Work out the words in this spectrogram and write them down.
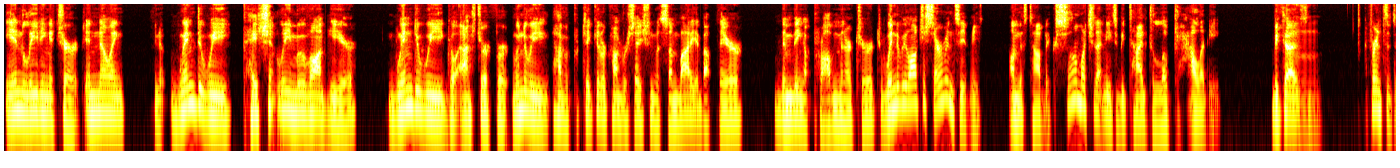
in leading a church and knowing, you know, when do we patiently move on here? When do we go after, for, when do we have a particular conversation with somebody about their, them being a problem in our church? When do we launch a sermon series on this topic? So much of that needs to be tied to locality because, mm. for instance,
